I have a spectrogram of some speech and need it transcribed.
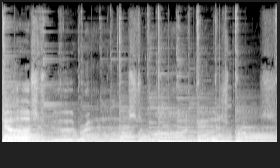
just to rest upon his promise,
